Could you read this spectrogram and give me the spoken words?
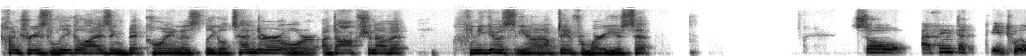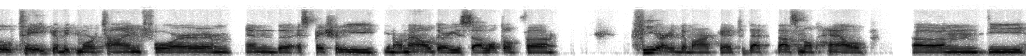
countries legalizing Bitcoin as legal tender or adoption of it? Can you give us, you know, an update from where you sit? So I think that it will take a bit more time for, um, and uh, especially you know now there is a lot of uh, fear in the market that does not help um, the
